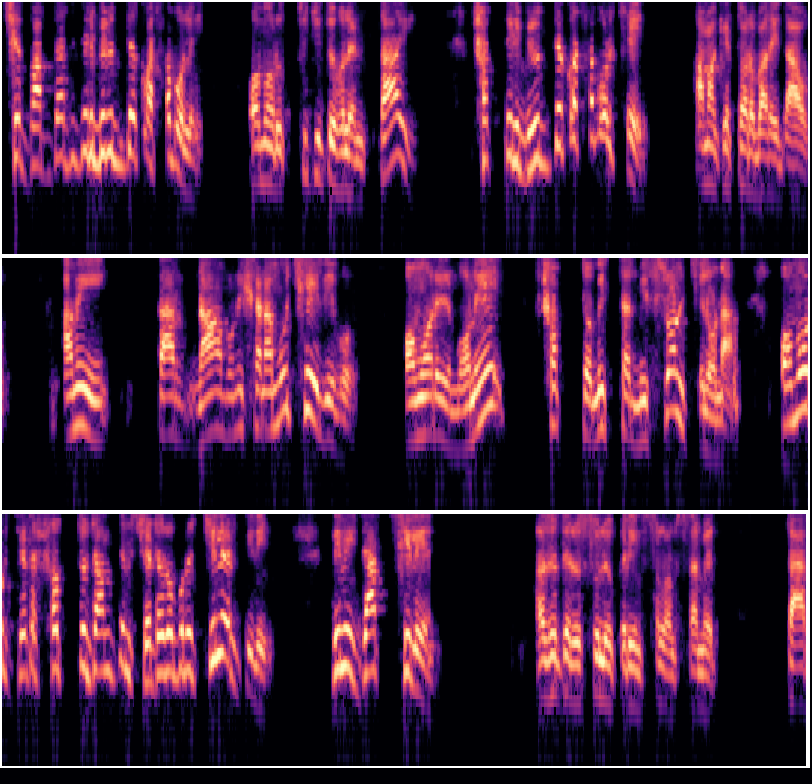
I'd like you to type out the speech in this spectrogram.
সে বাপদাদিদের বিরুদ্ধে কথা বলে, অমর উত্তেজিত হলেন, তাই? সত্যের বিরুদ্ধে কথা বলছে? আমাকে তরবারি দাও। আমি তার নাম নিশানা মুছিয়ে দিব। অমরের মনে সত্য মিথ্যার মিশ্রণ ছিল না। অমর যেটা সত্য জানতেন, সেটার উপরে ছিলেন তিনি। তিনি যাচ্ছিলেন হজরত রসুল করিম সাল্লাহ ইসলামের তার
